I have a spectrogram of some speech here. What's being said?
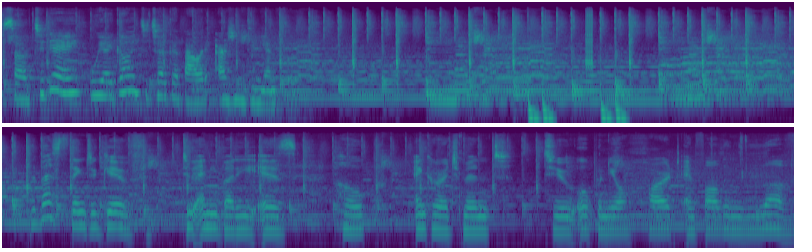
So today we are going to talk about Argentinian food. The best thing to give to anybody is hope, encouragement, to open your heart and fall in love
